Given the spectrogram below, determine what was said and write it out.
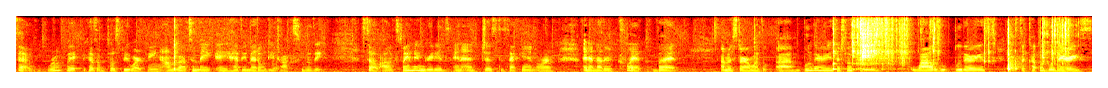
So real quick, because I'm supposed to be working, I'm about to make a heavy metal detox smoothie. So I'll explain the ingredients in a, just a second or in another clip, but I'm gonna start with um, blueberries. They're supposed to be wild blueberries. Just a cup of blueberries.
